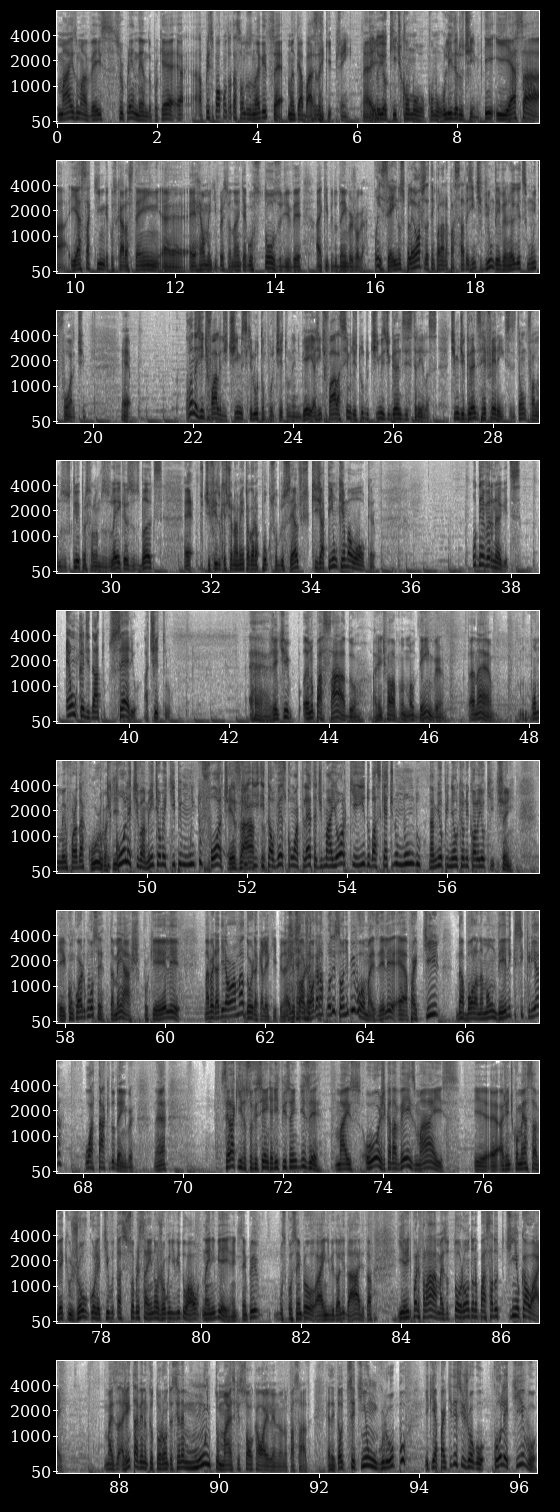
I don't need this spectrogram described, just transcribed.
mais uma vez surpreendendo, porque é, é, a principal contratação dos Nuggets é manter a base da equipe. Sim. Né? Tendo o E, Jokic como, como o líder do time. e, e essa, e essa química que os caras têm é, é realmente impressionante, é gostoso de ver a equipe do Denver jogar. Pois é, e nos playoffs da temporada passada a gente viu um Denver Nuggets muito forte. É, quando a gente fala de times que lutam por título na NBA, a gente fala, acima de tudo, times de grandes estrelas, time de grandes referências. Então, falamos dos Clippers, falamos dos Lakers, dos Bucks. É, te fiz o questionamento agora há pouco sobre o Celtics, que já tem um Kemba Walker. O Denver Nuggets é um candidato sério a título? É, a gente, ano passado, a gente falava, "Pô, mas o Denver tá, né, um ponto meio fora da curva Porque aqui. coletivamente é uma equipe muito forte. E- Exato. E, e talvez com um atleta de maior QI do basquete no mundo, na minha opinião, que é o Nikola Jokic. Sim, e concordo com você, também acho, porque ele, na verdade, ele é o armador daquela equipe, né? Ele só joga na posição de pivô, mas ele é a partir da bola na mão dele que se cria o ataque do Denver, né? Será que isso é suficiente? É difícil a gente dizer, mas hoje, cada vez mais, e, é, a gente começa a ver que o jogo coletivo está se sobressaindo ao jogo individual na NBA. A gente sempre buscou sempre a individualidade e tal. E a gente pode falar, ah, mas o Toronto no passado tinha o Kawhi. Mas a gente tá vendo que o Toronto esse ano é muito mais que só o Kawhi Leonard no ano passado. Quer dizer, então você tinha um grupo e que a partir desse jogo coletivo,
